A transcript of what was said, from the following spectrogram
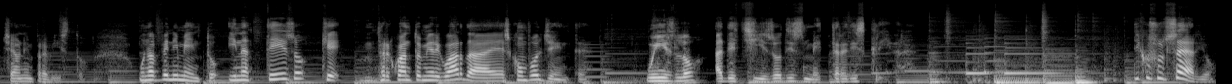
c'è un imprevisto. Un avvenimento inatteso che, per quanto mi riguarda, è sconvolgente. Winslow ha deciso di smettere di scrivere. Dico sul serio,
